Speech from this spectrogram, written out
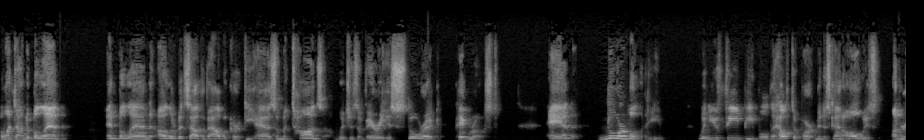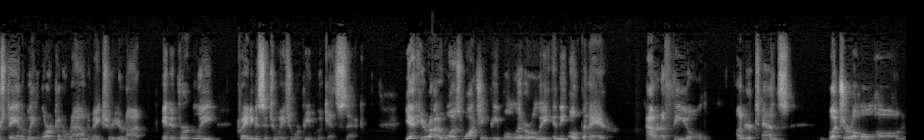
I went down to Belen, and Belen, a little bit south of Albuquerque, has a matanza, which is a very historic pig roast. And normally, when you feed people, the health department is kind of always understandably lurking around to make sure you're not inadvertently creating a situation where people could get sick. Yet here I was watching people literally in the open air, out in a field, under tents, butcher a whole hog,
